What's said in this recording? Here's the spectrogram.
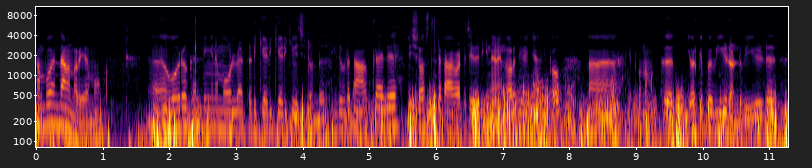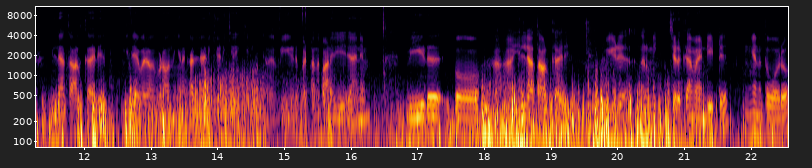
സംഭവം എന്താണെന്നറിയാമോ? ഓരോ കല്ലിങ്ങനെ മുകളിലായിട്ട് അടുക്കി അടുക്കി അടുക്കി വെച്ചിട്ടുണ്ട്. ഇത് ഇവിടുത്തെ ആൾക്കാർ വിശ്വാസത്തിന്റെ ഭാഗമായിട്ട് ചെയ്തിരിക്കുന്നതാണ്. എന്ന് പറഞ്ഞു കഴിഞ്ഞാൽ ഇപ്പോൾ ഇപ്പോൾ നമുക്ക് ഇവർക്കിപ്പോൾ വീടുണ്ട്. വീട് ഇല്ലാത്ത ആൾക്കാർ ഇതേപോലെ ഇവിടെ വന്നിങ്ങനെ കല്ലടുക്കി അടുക്കി വയ്ക്കും വീട് പെട്ടെന്ന് പണി തീരാനും വീട് ഇപ്പോൾ ഇല്ലാത്ത ആൾക്കാർ വീട് നിർമ്മിച്ചെടുക്കാൻ വേണ്ടിയിട്ട് ഇങ്ങനത്തെ ഓരോ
